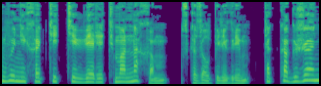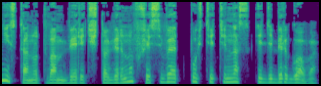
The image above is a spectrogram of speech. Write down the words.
«Вы не хотите верить монахам», — сказал Пилигрим, — «так как же они станут вам верить, что, вернувшись, вы отпустите нас и Дебергова?»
